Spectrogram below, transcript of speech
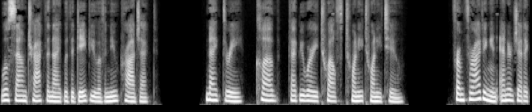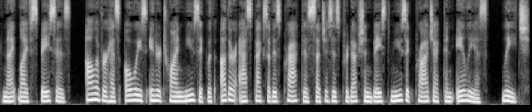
will soundtrack the night with the debut of a new project. Night 3, Club, February 12, 2022. From thriving in energetic nightlife spaces, Oliver has always intertwined music with other aspects of his practice, such as his production based music project and alias, Leech.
